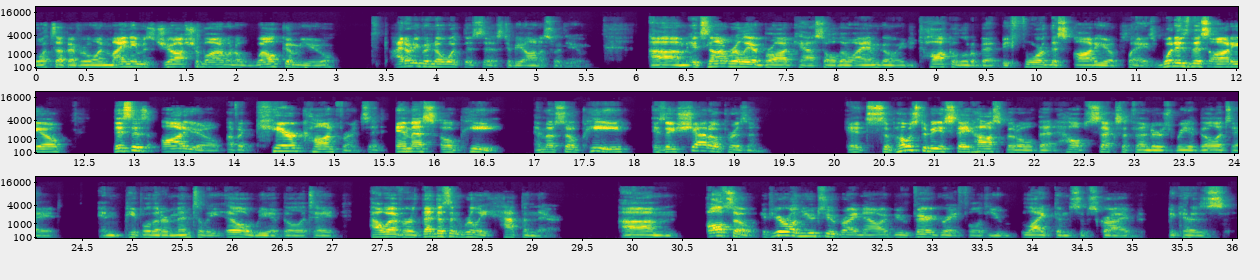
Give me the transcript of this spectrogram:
What's up, everyone? My name is Joshua. I want to welcome you. I don't even know what this is, to be honest with you. Um, it's not really a broadcast, although I am going to talk a little bit before this audio plays. What is this audio? This is audio of a care conference at MSOP. MSOP is a shadow prison. It's supposed to be a state hospital that helps sex offenders rehabilitate and people that are mentally ill rehabilitate. However, that doesn't really happen there. Um, also, if you're on YouTube right now, I'd be very grateful if you liked and subscribed because,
